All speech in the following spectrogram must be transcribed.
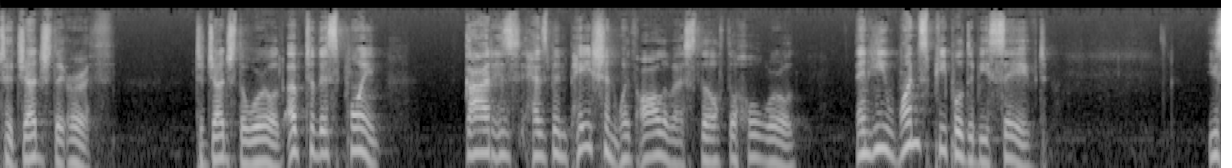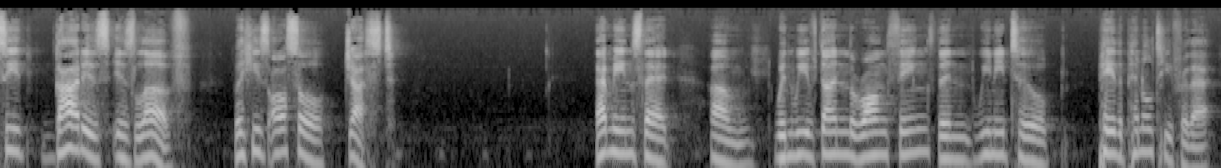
to judge the earth, to judge the world. Up to this point, God has, has been patient with all of us, the, the whole world, and He wants people to be saved. You see, God is, is love, but He's also just. That means that um, when we've done the wrong things, then we need to pay the penalty for that.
